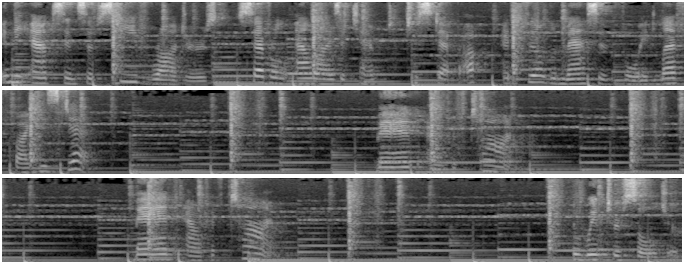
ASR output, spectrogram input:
In the absence of Steve Rogers, several allies attempt to step up and fill the massive void left by his death. Man out of time. Man out of time. The Winter Soldier.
